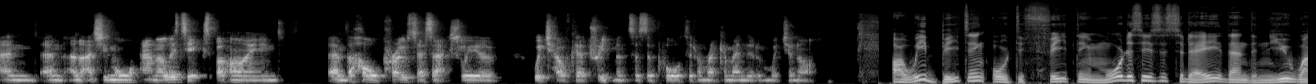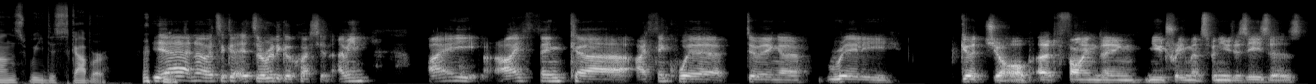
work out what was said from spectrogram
and, and, and actually more analytics behind um, the whole process actually of which healthcare treatments are supported and recommended and which are not. Are we beating or defeating more diseases today than the new ones we discover? yeah, no, it's a good, it's a really good question. I mean, I I think uh, I think we're doing a really good job at finding new treatments for new diseases.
